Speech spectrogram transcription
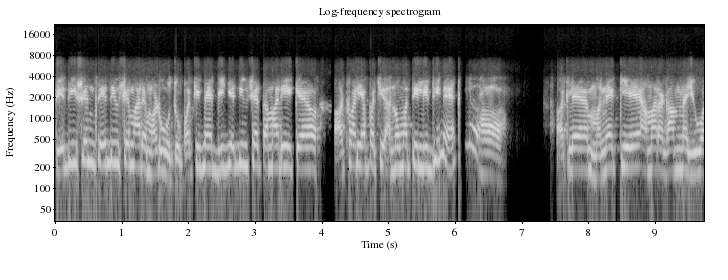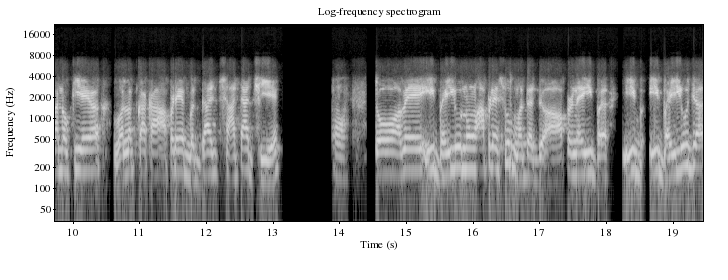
તે દિવસે ને તે દિવસે મારે મળવું હતું. પછી મેં બીજે દિવસે તમારી કે અઠવાડિયા પછી અનુમતિ લીધી ને? એટલે મને કહે અમારા ગામના યુવાનો કહે વલ્લભ કાકા આપણે બધા જ સાચા છીએ. તો હવે ઈ ભૈલુંનું આપણે શું મદદ આપણને ઈ ભૈલું જ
